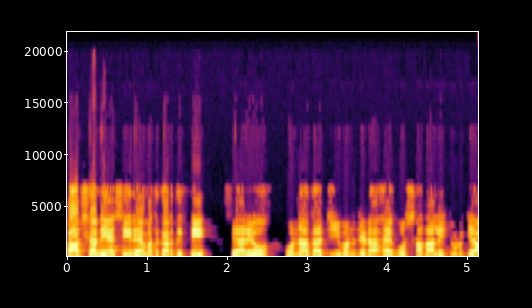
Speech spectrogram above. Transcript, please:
ਪਾਤਸ਼ਾਹ ਨੇ ਐਸੀ ਰਹਿਮਤ ਕਰ ਦਿੱਤੀ। ਪਿਆਰਿਓ, ਉਹਨਾਂ ਦਾ ਜੀਵਨ ਜਿਹੜਾ ਹੈ, ਉਹ ਸਦਾ ਲਈ ਜੁੜ ਗਿਆ।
